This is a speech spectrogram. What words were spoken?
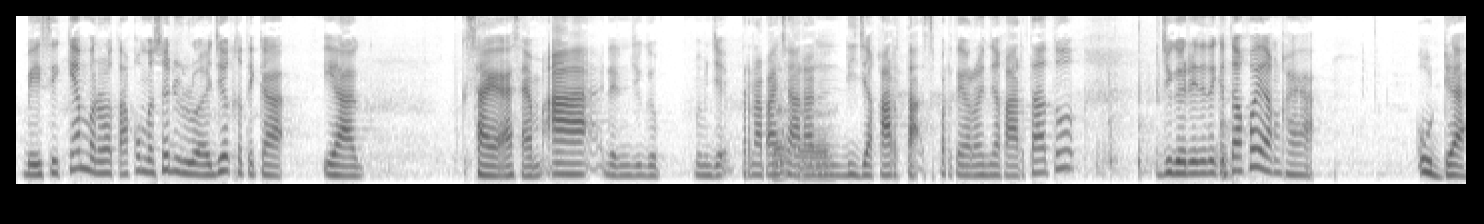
basicnya menurut aku maksudnya dulu aja ketika ya saya SMA dan juga pernah pacaran di Jakarta seperti orang Jakarta tuh juga di titik itu aku yang kayak udah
